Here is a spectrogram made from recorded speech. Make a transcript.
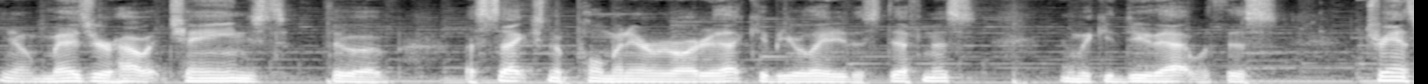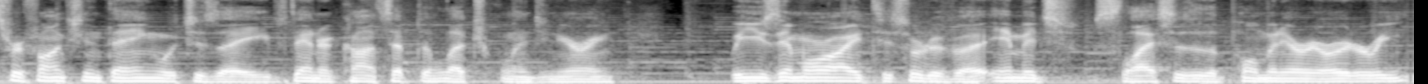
you know, measure how it changed through a, a section of pulmonary artery, that could be related to stiffness, and we could do that with this transfer function thing, which is a standard concept in electrical engineering. We use MRI to sort of uh, image slices of the pulmonary artery.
